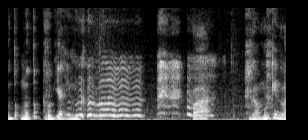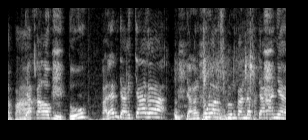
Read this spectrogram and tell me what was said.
untuk menutup kerugian ini. Pak, nggak mungkin lah, Pak. ya kalau gitu, kalian cari cara. Jangan pulang sebelum kalian dapat caranya.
